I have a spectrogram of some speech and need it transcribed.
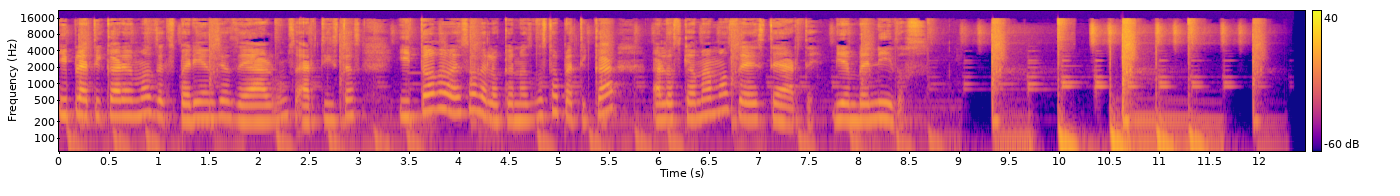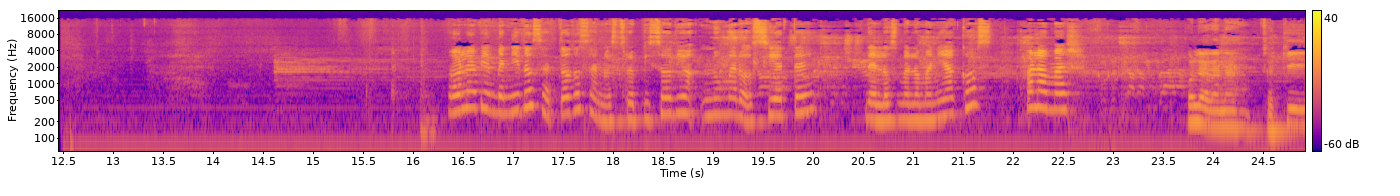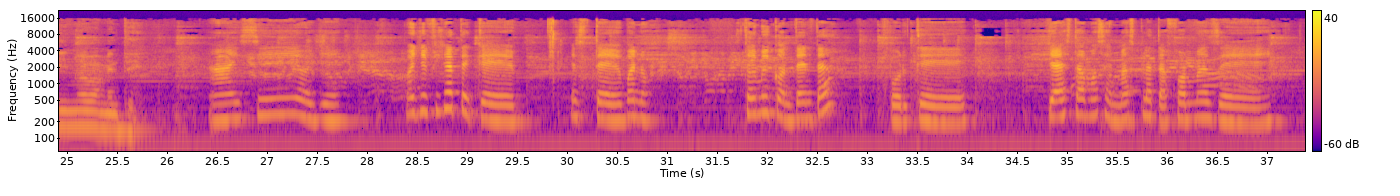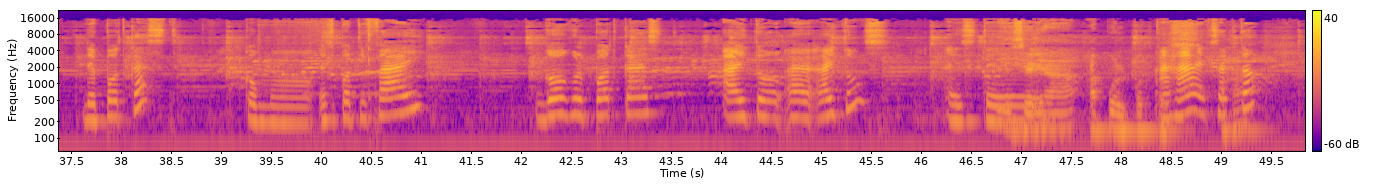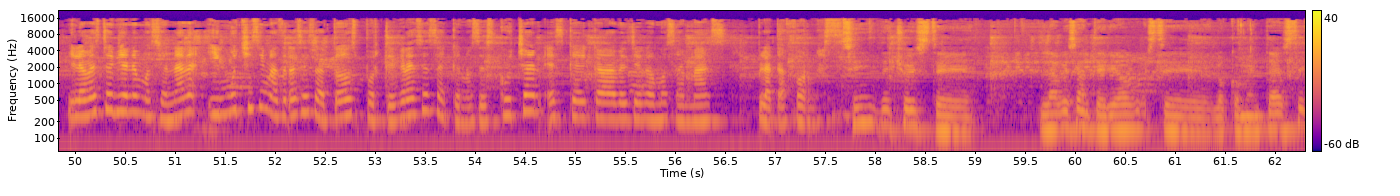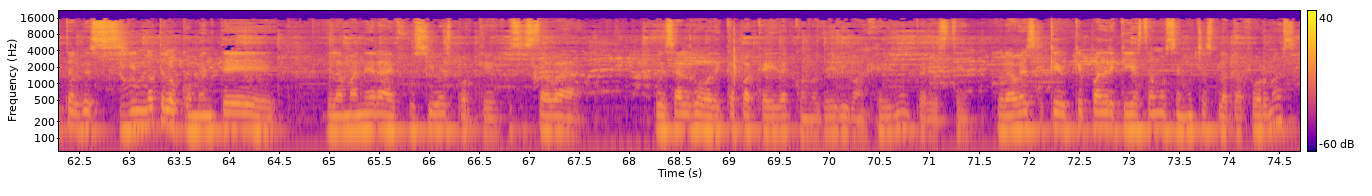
Y platicaremos de experiencias de álbums, artistas y todo eso de lo que nos gusta platicar a los que amamos de este arte. Bienvenidos. Hola, bienvenidos a todos a nuestro episodio número 7 de Los Melomaníacos. Hola, Omar. Hola, Dana. Pues aquí nuevamente. Ay, sí, oye. Oye, fíjate que, este, bueno, estoy muy contenta porque ya estamos en más plataformas de, de podcast como Spotify, Google Podcast, iTunes, iTunes este... Y sería Apple Podcast. Ajá, exacto. Y la verdad estoy bien emocionada y muchísimas gracias a todos porque gracias a que nos escuchan es que cada vez llegamos a más plataformas. Sí, de hecho este la vez anterior este lo comentaste y tal vez si no te lo comenté de la manera efusiva es porque pues estaba pues algo de capa caída con lo de Eddie Van Halen, pero este, pues, la verdad es que qué, padre que ya estamos en muchas plataformas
